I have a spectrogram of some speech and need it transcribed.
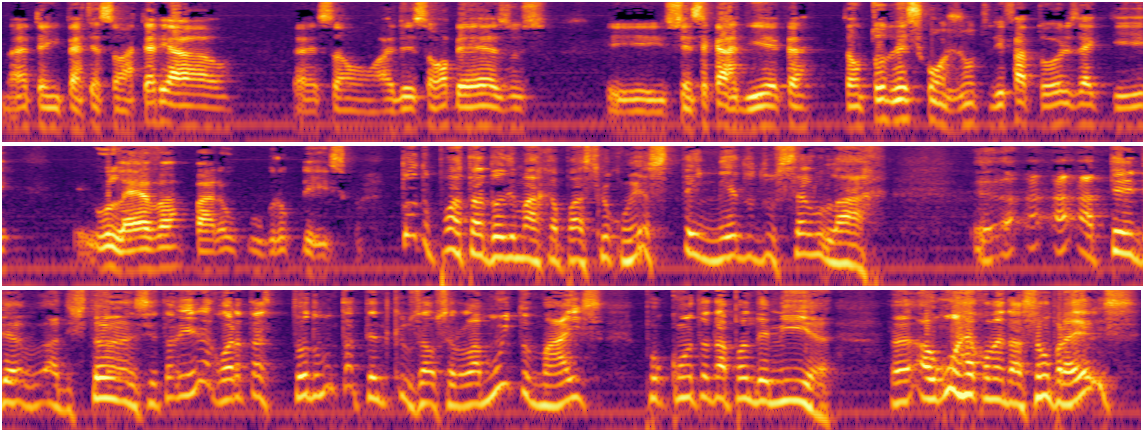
né, tem hipertensão arterial, é, são, às vezes são obesos, e ciência cardíaca. Então, todo esse conjunto de fatores é que o leva para o, o grupo de risco. Todo portador de marca-passo que eu conheço tem medo do celular. É, atende a, distância e tal. E agora tá, todo mundo está tendo que usar o celular muito mais por conta da pandemia. É, alguma recomendação para eles?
